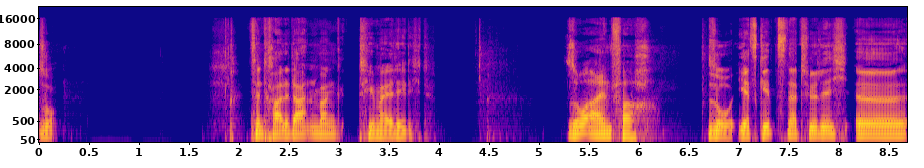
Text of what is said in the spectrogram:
So. Zentrale Datenbank, Thema erledigt. So einfach. So, jetzt gibt's natürlich äh,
